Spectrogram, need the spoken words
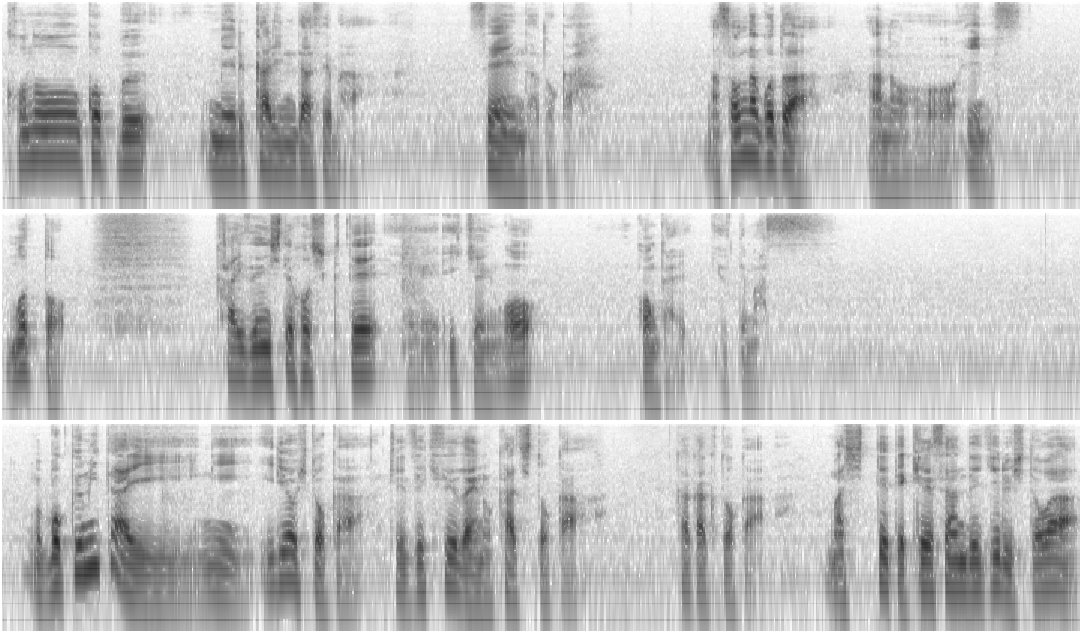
このコップメルカリに出せば1,000円だとか、まあ、そんなことはあのいいんです。もっと改善してほしくて、えー、意見を今回言ってます。僕みたいに医療費とか血液製剤の価値とか価格とか、まあ、知ってて計算できる人は、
